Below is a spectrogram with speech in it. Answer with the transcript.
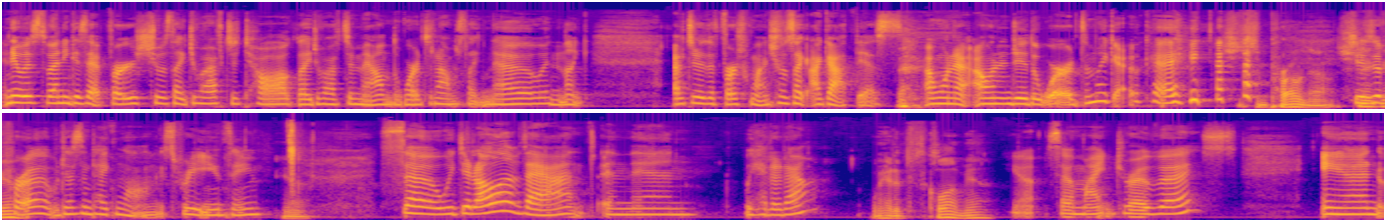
and it was funny because at first she was like, "Do I have to talk? Like, do I have to mouth the words?" And I was like, "No." And like after the first one, she was like, "I got this. I want to. I want to do the words." I'm like, "Okay." she's a pro now. She's a good. pro. It doesn't take long. It's pretty easy. Yeah. So we did all of that, and then we headed out. We headed to the club. Yeah. Yeah. So Mike drove us, and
